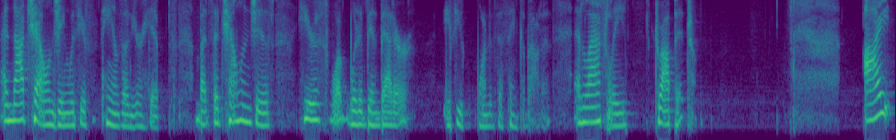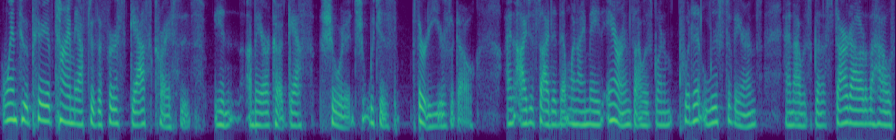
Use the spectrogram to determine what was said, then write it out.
And not challenging with your hands on your hips, but the challenge is here's what would have been better if you wanted to think about it. And lastly, drop it. I went through a period of time after the first gas crisis in America, gas shortage, which is 30 years ago. And I decided that when I made errands, I was going to put a list of errands and I was going to start out of the house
